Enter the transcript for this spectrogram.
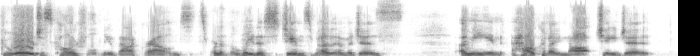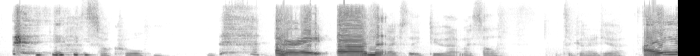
gorgeous, colorful new background. It's one of the mm-hmm. latest James Webb images. I mean, how could I not change it? so cool. All right. Um, I should actually do that myself. That's a good idea. I,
